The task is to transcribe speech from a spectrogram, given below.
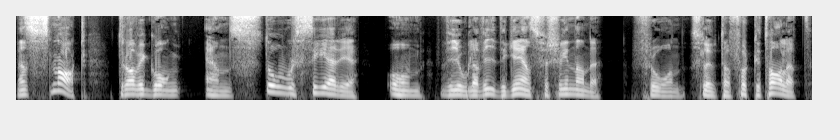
Men snart drar vi igång en stor serie om Viola Widegrens försvinnande från slutet av 40-talet.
